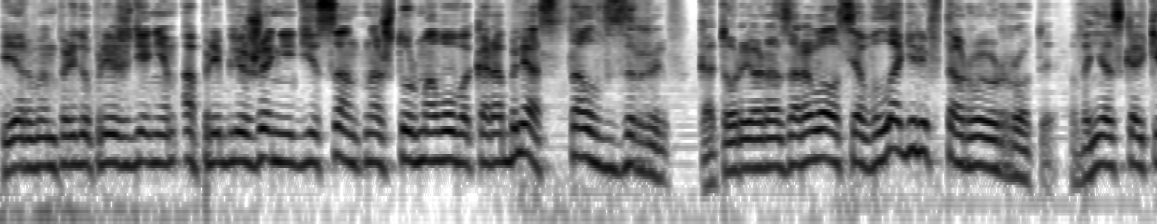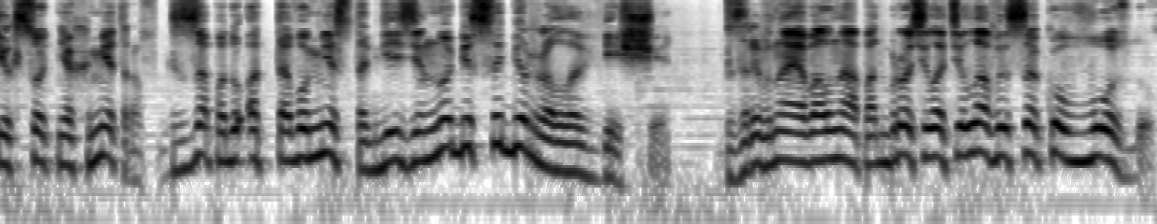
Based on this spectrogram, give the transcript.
Первым предупреждением о приближении десантно-штурмового корабля стал взрыв, который разорвался в лагере второй роты, в нескольких сотнях метров к западу от того места, где Зеноби собирала вещи. Взрывная волна подбросила тела высоко в воздух.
